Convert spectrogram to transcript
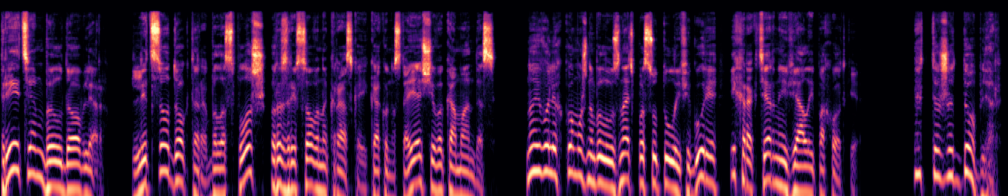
Третьим был Доблер. Лицо доктора было сплошь разрисовано краской, как у настоящего командос, но его легко можно было узнать по сутулой фигуре и характерной вялой походке. «Это же Доблер!»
